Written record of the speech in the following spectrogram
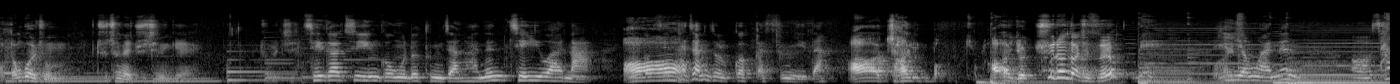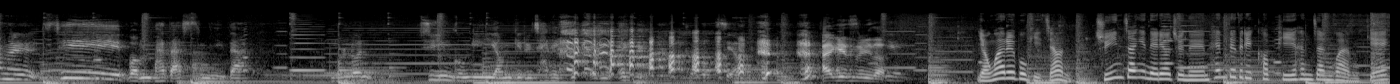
어떤 걸 좀 추천해 주시는 게 좋을지 제가 주인공으로 등장하는 제이와 나 아. 이것이 가장 좋을 것 같습니다. 아 자기 뭐, 아 여, 출연도 하셨어요? 네, 뭐가 이 있어요? 영화는 어, 상을 세 번 받았습니다. 물론 주인공이 연기를 잘했기 때문에 그렇죠. 알겠습니다 예. 영화를 보기 전 주인장이 내려주는 핸드드립 커피 한 잔과 함께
